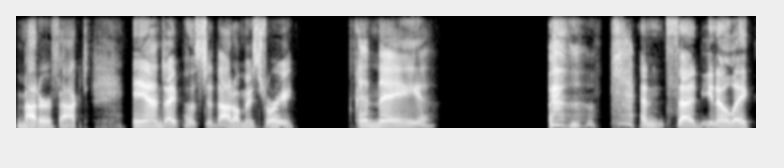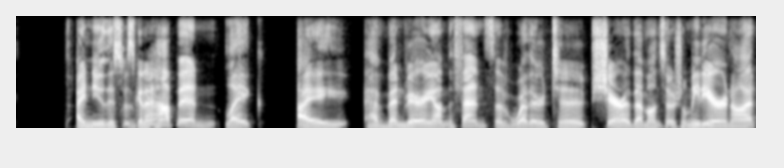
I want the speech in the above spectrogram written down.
matter of fact. And I posted that on my story and they and said, you know, like I knew this was going to happen, like I have been very on the fence of whether to share them on social media or not.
